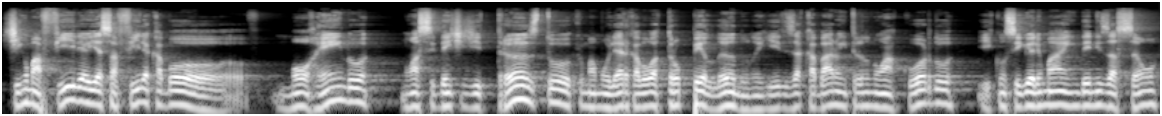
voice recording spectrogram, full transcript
tinha uma filha e essa filha acabou morrendo num acidente de trânsito que uma mulher acabou atropelando né? e eles acabaram entrando num acordo e conseguiram uma indenização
